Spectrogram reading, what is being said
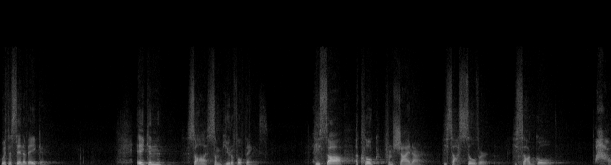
with the sin of Achan. Achan saw some beautiful things. He saw a cloak from Shinar, he saw silver, he saw gold. Wow,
